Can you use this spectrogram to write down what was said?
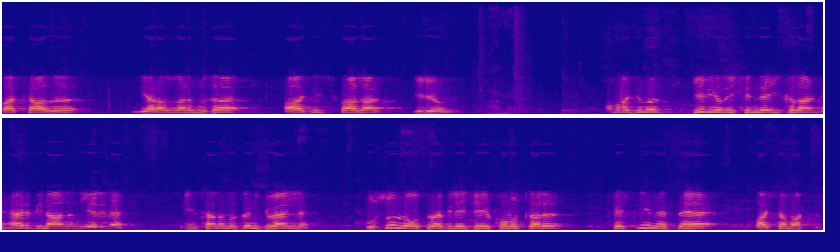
başsağlığı, yaralılarımıza acil şifalar diliyorum. Amacımız bir yıl içinde yıkılan her binanın yerine insanımızın güvenle, huzurla oturabileceği konutları teslim etmeye başlamaktır.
